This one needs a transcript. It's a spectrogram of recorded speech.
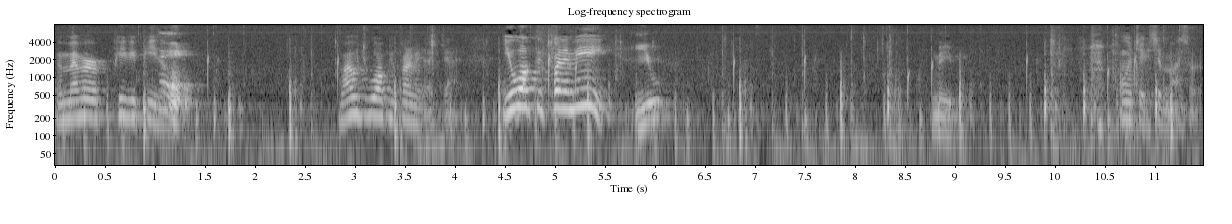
Remember PvP though. Why would you walk in front of me like that? You walked in front of me! You. Maybe. I'm gonna take a sip of my soda.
